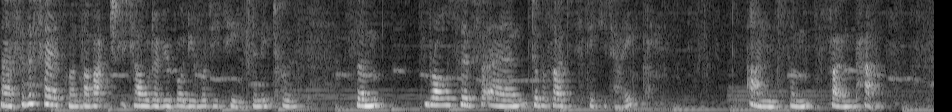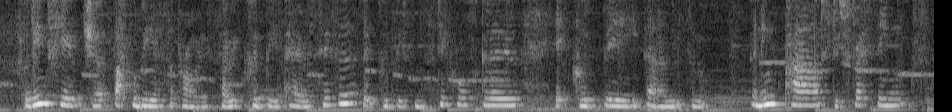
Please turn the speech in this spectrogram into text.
Now for the first month, I've actually told everybody what it is, and it was some rolls of um, double-sided sticky tape and some foam pads. But in future, that'll be a surprise. So it could be a pair of scissors, it could be some Stickles glue, it could be um, some an ink pad, distress inks,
